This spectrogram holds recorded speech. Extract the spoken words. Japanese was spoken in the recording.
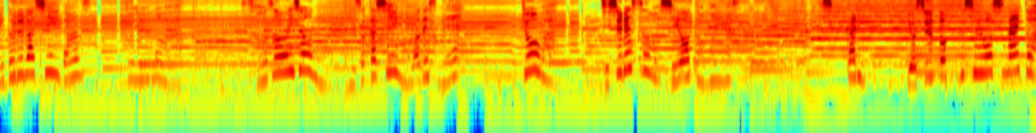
アイドルらしいダンスというのは想像以上に難しいものですね。今日は自主レッスンをしようと思います。しっかり予習と復習をしないと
